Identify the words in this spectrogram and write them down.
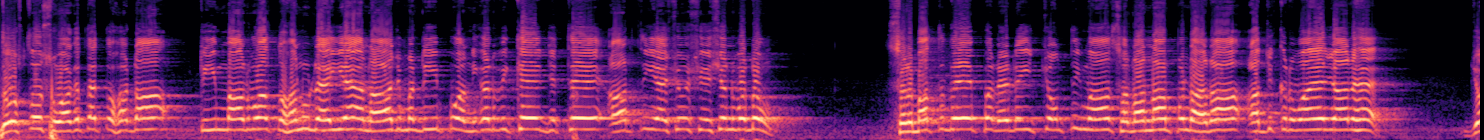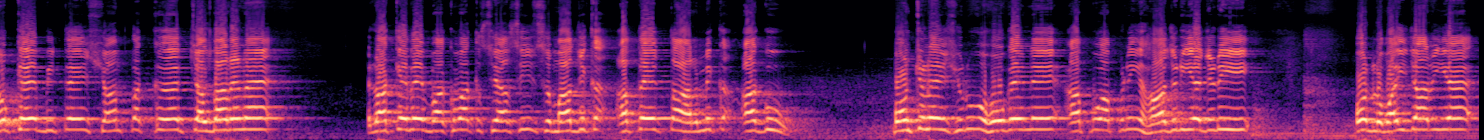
ਦੋਸਤੋ, ਸਵਾਗਤ ਹੈ ਤੁਹਾਡਾ ਟੀਮ ਮਾਲਵਾ ਤੁਹਾਨੂੰ ਲੈ ਆਈ ਹੈ ਅਨਾਜ ਮੰਡੀ ਭਵਾਨੀਗੜ੍ਹ ਵਿਖੇ, ਜਿੱਥੇ ਆਰਤੀ ਐਸੋਸੀਏਸ਼ਨ ਵੱਲੋਂ ਸਰਬੱਤ ਦੇ ਭਰੇ ਲਈ 34ਵਾਂ ਸਾਲਾਨਾ ਭੰਡਾਰਾ ਅੱਜ ਕਰਵਾਇਆ ਜਾ ਰਿਹਾ ਹੈ, ਜੋ ਕਿ ਬੀਤੇ ਸ਼ਾਮ ਤੱਕ ਚੱਲਦਾ ਰਹਿਣਾ ਹੈ। ਇਲਾਕੇ ਦੇ ਵੱਖ-ਵੱਖ ਸਿਆਸੀ, ਸਮਾਜਿਕ ਅਤੇ ਧਾਰਮਿਕ ਆਗੂ ਪਹੁੰਚਣੇ ਸ਼ੁਰੂ ਹੋ ਗਏ ਨੇ। ਆਪੋ ਆਪਣੀ ਹਾਜ਼ਰੀ ਹੈ ਜਿਹੜੀ ਉਹ ਲਵਾਈ ਜਾ ਰਹੀ ਹੈ।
